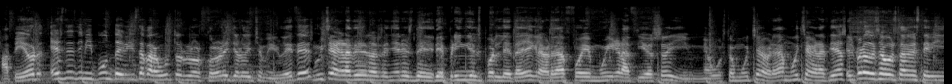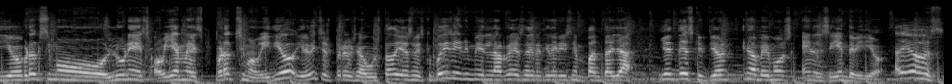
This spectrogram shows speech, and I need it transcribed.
a peor. Es desde mi punto de vista para gustos los colores, ya lo he dicho mil veces. Muchas gracias a los señores de, Pringles por el detalle que la verdad fue muy gracioso y me gustó mucho, la verdad, muchas gracias. Espero que os haya gustado este vídeo, próximo lunes o viernes, próximo vídeo. Y lo dicho, espero que os haya gustado, ya sabéis que podéis seguirme en las redes sociales que tenéis en pantalla y en descripción. Y nos vemos en el siguiente vídeo, adiós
